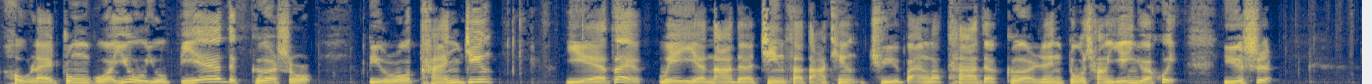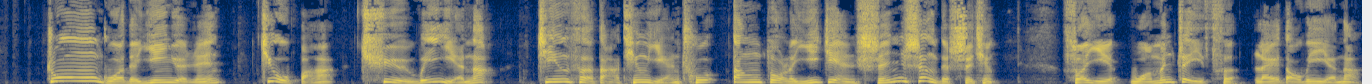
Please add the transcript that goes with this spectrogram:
后来中国又有别的歌手，比如谭晶，也在维也纳的金色大厅举办了他的个人独唱音乐会。于是，中国的音乐人就把去维也纳金色大厅演出当做了一件神圣的事情。所以，我们这一次来到维也纳。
